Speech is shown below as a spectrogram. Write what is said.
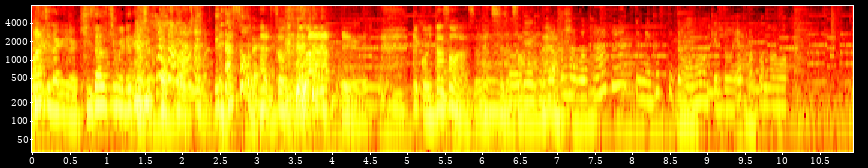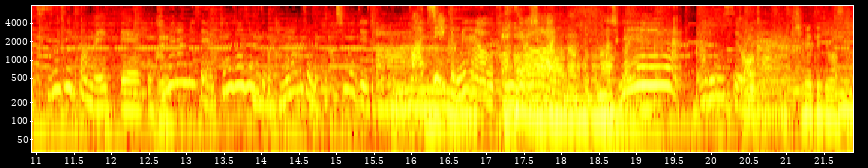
パンチだけじゃなく膝打ちも入れてました痛そうだよね。そう。うわーっていう結構痛そうなんですよね土田さんそうでもねやっぱさこうパラパラってめくってても思うけどやっぱこの土田聖樹さんの絵ってこうカメラ目線登場人物がカメラ目線でこっち向いてる時あー。バチッて目合う感じあが。あなるほどな。確かに。ねえありますよ。ね決めてきますよね、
